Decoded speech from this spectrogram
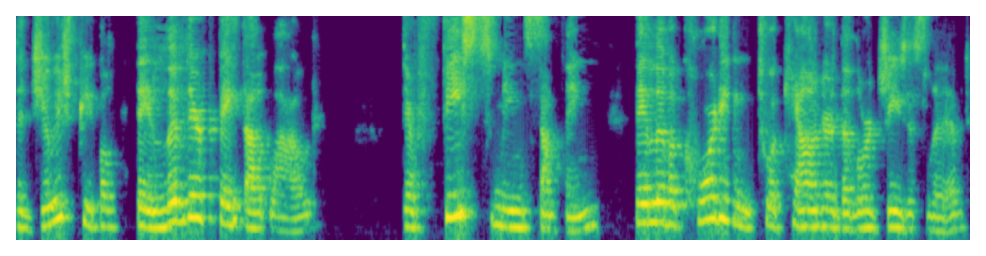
the Jewish people. They live their faith out loud. Their feasts mean something. They live according to a calendar the Lord Jesus lived,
